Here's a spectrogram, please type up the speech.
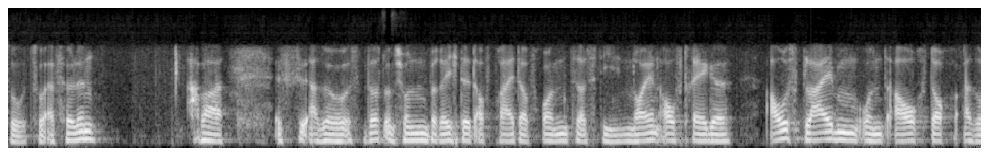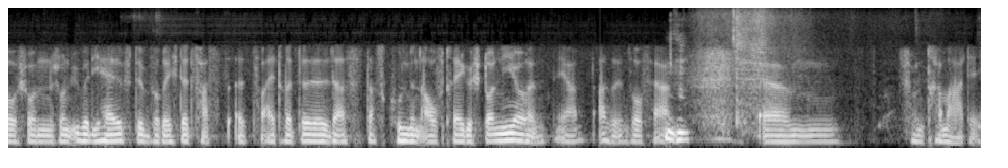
zu, zu erfüllen. Aber es, also es wird uns schon berichtet auf breiter Front, dass die neuen Aufträge ausbleiben und auch doch also schon schon über die Hälfte berichtet fast zwei Drittel dass dass Kundenaufträge stornieren ja also insofern mhm. ähm, schon dramatisch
